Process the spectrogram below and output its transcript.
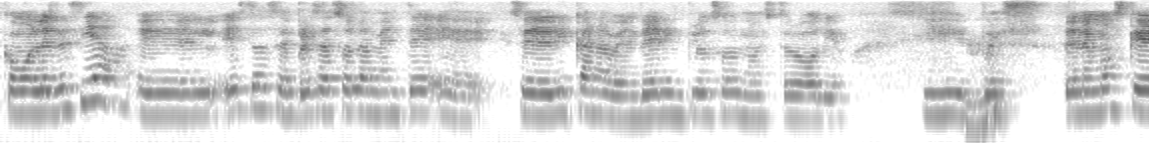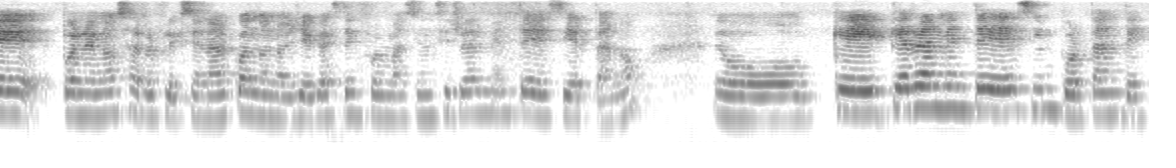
como les decía, el- estas empresas solamente eh, se dedican a vender incluso nuestro odio. Y pues tenemos que ponernos a reflexionar cuando nos llega esta información si realmente es cierta, ¿no? O que, que realmente es importante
